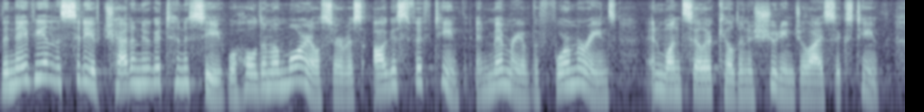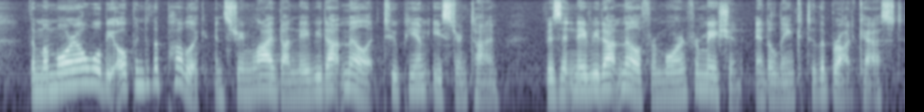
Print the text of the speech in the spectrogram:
The Navy and the city of Chattanooga, Tennessee will hold a memorial service August 15th in memory of the four Marines and one sailor killed in a shooting July 16th. The memorial will be open to the public and stream live on Navy.mil at 2 p.m. Eastern Time. Visit Navy.mil for more information and a link to the broadcast.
